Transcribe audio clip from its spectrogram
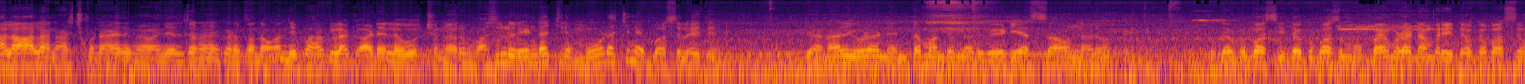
అలా అలా నడుచుకుంటా అయితే మేము వెళ్తున్నాం ఇక్కడ కొంతమంది పార్కులో గార్డెన్లో కూర్చున్నారు. బస్సులు రెండు వచ్చినాయి మూడు వచ్చినాయి బస్సులు అయితే. జనాలు చూడండి ఎంతమంది ఉన్నారు. వెయిట్ చేస్తూ ఉన్నారు. ఇదొక బస్సు ఇదొక బస్సు ముప్పై మూడో నెంబర్ ఇదొక బస్సు.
